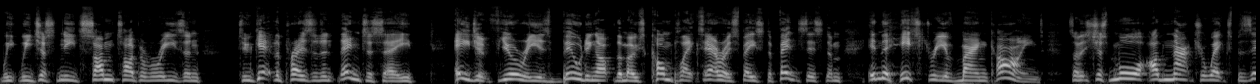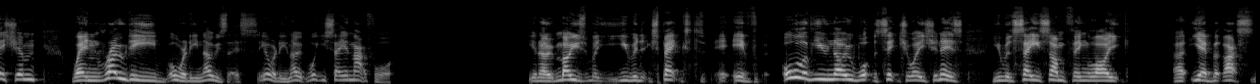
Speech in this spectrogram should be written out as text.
we, we just need some type of reason to get the president then to say, Agent Fury is building up the most complex aerospace defense system in the history of mankind. So it's just more unnatural exposition when Rhodey already knows this. He already knows. What are you saying that for? You know, most you would expect if all of you know what the situation is, you would say something like, uh, "Yeah, but that's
